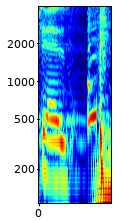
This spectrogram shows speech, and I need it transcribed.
Sanchez.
